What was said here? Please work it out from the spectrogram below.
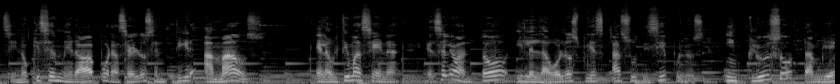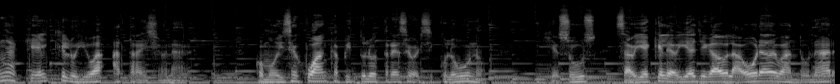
sino que se esmeraba por hacerlos sentir amados. En la última cena, Él se levantó y le lavó los pies a sus discípulos, incluso también a aquel que lo iba a traicionar. Como dice Juan capítulo 13 versículo 1, Jesús sabía que le había llegado la hora de abandonar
